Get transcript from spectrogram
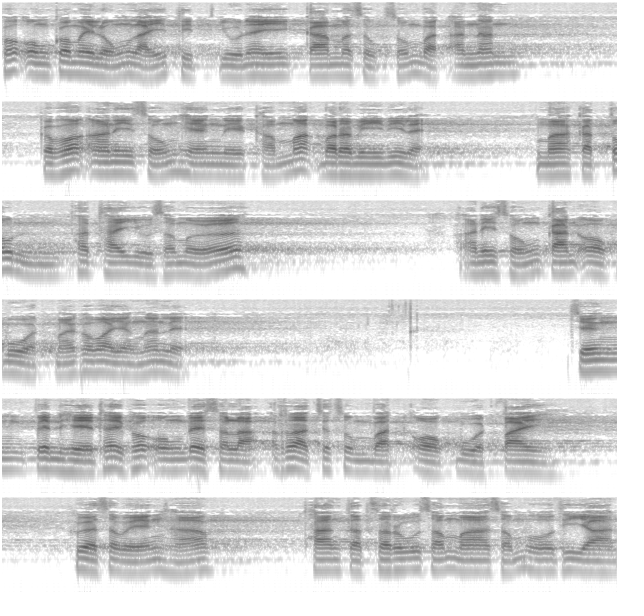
พระองค์ก็ไม่หลงไหลติดอยู่ในกามสุขสมบัติอันนั้น ก็เพราะอานิสงส์แห่งเนคขมมะบารมีนี่แหละ มากระตุ้นพระไทยอยู่เสมอ อานิสงส์การออกบวชหมายความว่าอย่างนั้นแหละ จึงเป็นเหตุให้พระองค์ได้สละราชสมบัติออกบวชไป เพื่อแสวงหาทางตัดสรู้สัมมาสัมโพธิญาณ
